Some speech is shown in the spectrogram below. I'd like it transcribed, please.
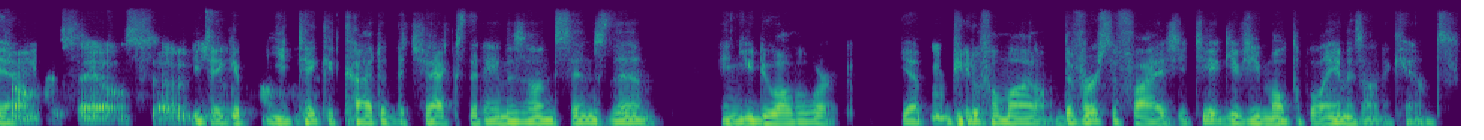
yeah. from the sales. So you, take a you take a cut of the checks that Amazon sends them and you do all the work. Yep. Mm-hmm. Beautiful model. Diversifies you too. It gives you multiple Amazon accounts.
